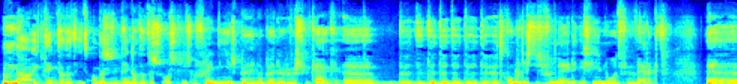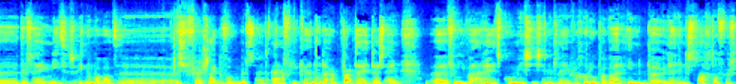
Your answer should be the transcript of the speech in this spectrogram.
Nou, ik denk dat het iets anders is. Ik denk dat het een soort schizofrenie is bijna bij de Russen. Kijk, de, de, de, de, het communistische verleden is hier nooit verwerkt. He, uh, er zijn niet, ik noem maar wat, uh, als je vergelijkt bijvoorbeeld met Zuid-Afrika, nou, de apartheid, daar zijn uh, van die waarheidscommissies in het leven geroepen, waarin de beulen en de slachtoffers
